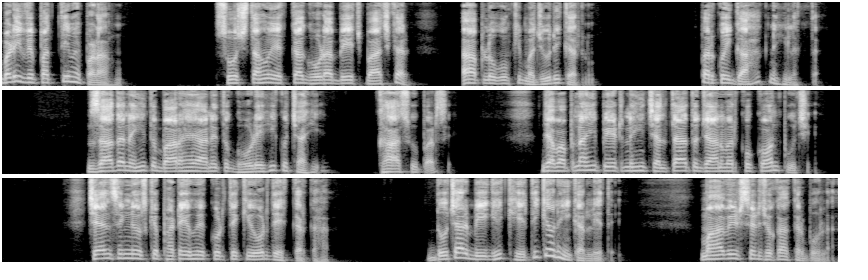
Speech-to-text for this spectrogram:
बड़ी विपत्ति में पड़ा हूँ। सोचता हूँ इक्का घोड़ा बेच बाच कर आप लोगों की मजूरी कर लूँ। पर कोई गाहक नहीं लगता। ज़्यादा नहीं तो बारह आने तो घोड़े ही को चाहिए, घास ऊपर से। जब अपना ही पेट नहीं चलता तो जानवर को कौन पूछे? चैन सिंह ने उसके फटे हुए कुर्ते की ओर देखकर कहा, दो चार बीघे खेती क्यों नहीं कर लेते? महावीर सिर झुकाकर बोला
